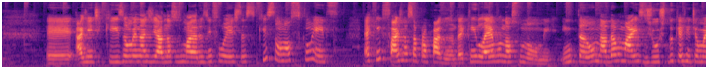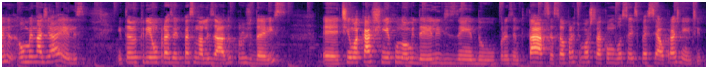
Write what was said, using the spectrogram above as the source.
é, a gente quis homenagear nossos maiores influencers, que são nossos clientes. É quem faz nossa propaganda, é quem leva o nosso nome. Então, nada mais justo do que a gente homenagear eles. Então, eu criei um presente personalizado para os 10. É, tinha uma caixinha com o nome dele dizendo, por exemplo, Tássia, só para te mostrar como você é especial pra gente.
